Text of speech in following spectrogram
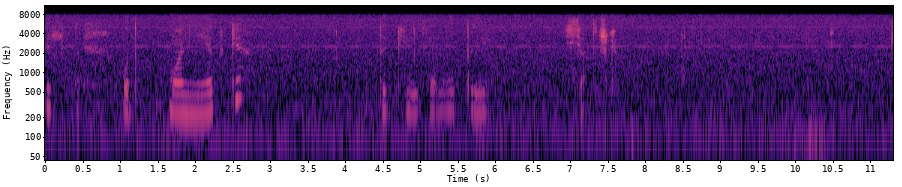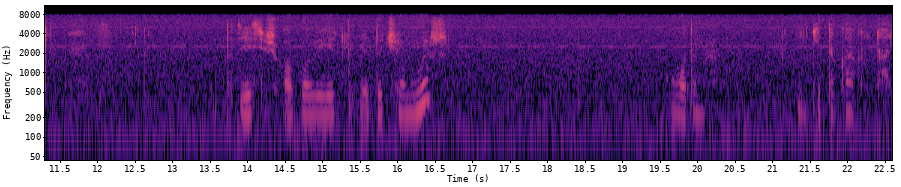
Вещи. Вот монетки. Такие золотые Есть еще, как вы видите, летучая мышь. Вот она. Иди такая крутая.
